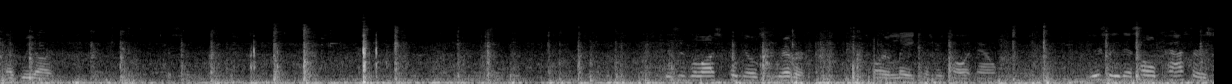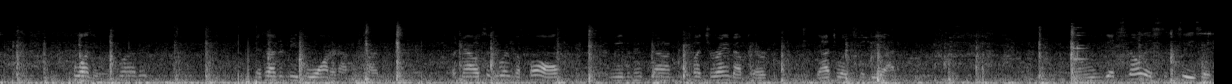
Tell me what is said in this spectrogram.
Like we are. This is the Los Pinos River, or lake as we call it now. Usually this whole pasture is flooded. flooded. It's underneath the water half the time. But now since we're in the fall, and we even got much rain up here, that's what it's going to be at get snow this season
